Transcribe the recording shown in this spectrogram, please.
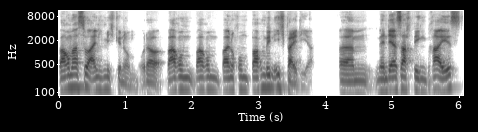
warum hast du eigentlich mich genommen? Oder warum, warum, warum, warum bin ich bei dir? Ähm, wenn der sagt wegen Preis,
